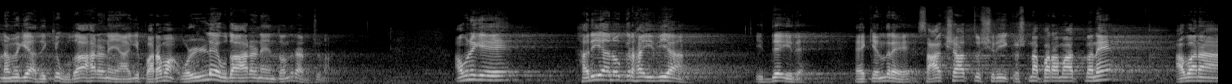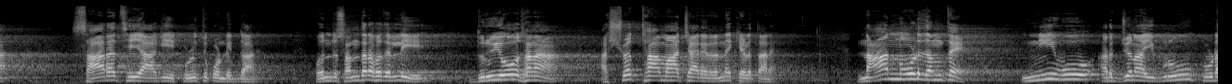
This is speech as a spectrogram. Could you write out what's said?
ನಮಗೆ ಅದಕ್ಕೆ ಉದಾಹರಣೆಯಾಗಿ ಪರಮ ಒಳ್ಳೆಯ ಉದಾಹರಣೆ ಅಂತಂದರೆ ಅರ್ಜುನ. ಅವನಿಗೆ ಹರಿಯ ಅನುಗ್ರಹ ಇದೆಯಾ? ಇದ್ದೇ ಇದೆ. ಯಾಕೆಂದರೆ ಸಾಕ್ಷಾತ್ತು ಶ್ರೀ ಕೃಷ್ಣ ಪರಮಾತ್ಮನೇ, ಅವನ ಸಾರಥಿಯಾಗಿ ಕುಳಿತುಕೊಂಡಿದ್ದಾನೆ. ಒಂದು ಸಂದರ್ಭದಲ್ಲಿ ದುರ್ಯೋಧನ ಅಶ್ವತ್ಥಾಮಾಚಾರ್ಯರನ್ನು ಕೇಳ್ತಾನೆ. ನಾನು ನೋಡಿದಂತೆ ನೀವು ಅರ್ಜುನ ಇಬ್ಬರೂ ಕೂಡ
